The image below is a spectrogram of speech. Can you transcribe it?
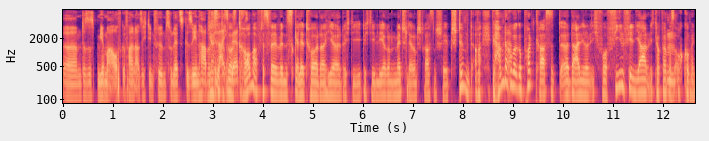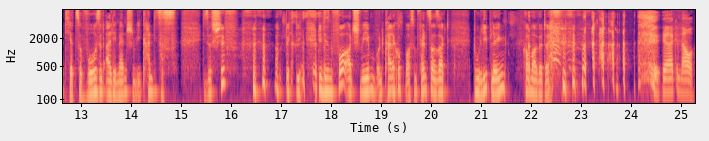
Ähm, das ist mir mal aufgefallen, als ich den Film zuletzt gesehen habe. Ja, Vielleicht so was Traumhaftes, wenn, wenn Skeletor da hier durch die, durch die leeren, menschleeren Straßen schwebt. Stimmt, aber wir haben darüber ja. gepodcastet, äh, Daniel und ich, vor vielen, vielen Jahren. Und ich glaube, wir haben mhm. das auch kommentiert. So, wo sind all die Menschen? Wie kann dieses, dieses Schiff durch, die, durch diesen Vorort schweben und keiner guckt mal aus dem Fenster und sagt, du Liebling, komm mal bitte. ja, genau.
